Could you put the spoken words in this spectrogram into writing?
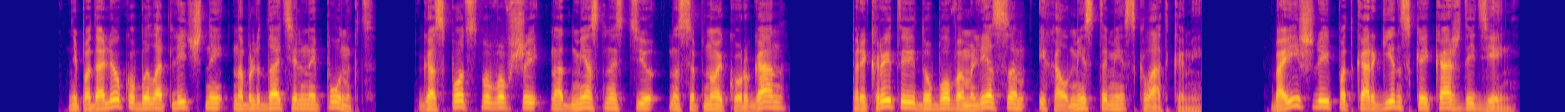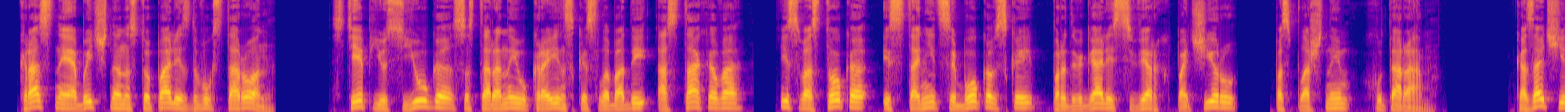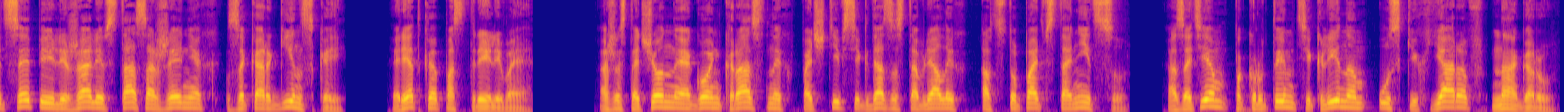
Неподалеку был отличный наблюдательный пункт, господствовавший над местностью насыпной курган, прикрытый дубовым лесом и холмистыми складками. Бои шли под Каргинской каждый день. Красные обычно наступали с двух сторон. Степью с юга, со стороны украинской слободы Астахова, и с востока, из станицы Боковской, продвигались вверх по Чиру, по сплошным хуторам. Казачьи цепи лежали в ста сажениях за Каргинской, редко постреливая. Ожесточенный огонь красных почти всегда заставлял их отступать в станицу, а затем по крутым теклинам узких яров на гору.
